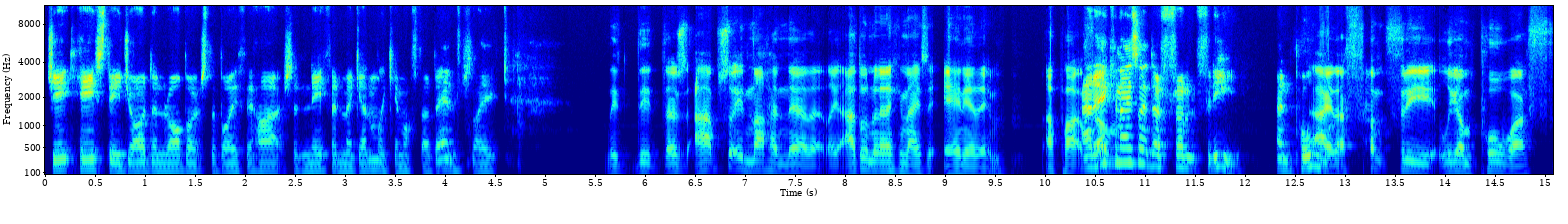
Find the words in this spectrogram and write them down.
Jake Hastie, Jordan Roberts, the boy for Hearts, and Nathan McGinley came off their bench. Like, they, they, there's absolutely nothing there that like I don't recognise any of them. apart I from recognise like their front three and Paul. aye, their front three: Liam Polworth,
